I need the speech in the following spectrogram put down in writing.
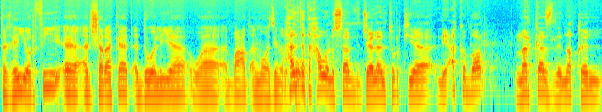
تغير في الشراكات الدولية وبعض الموازين القوى. هل تتحول أستاذ جلال تركيا لأكبر مركز لنقل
